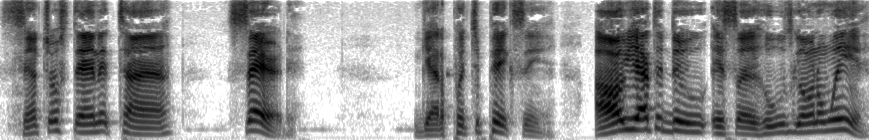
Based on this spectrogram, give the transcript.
Central Standard Time Saturday. You got to put your picks in. All you have to do is say who's going to win.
